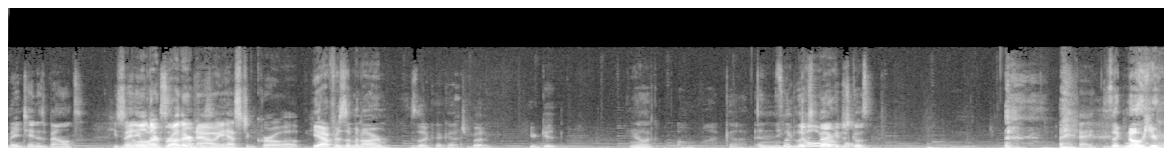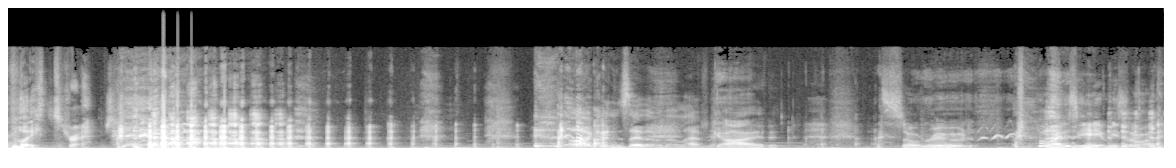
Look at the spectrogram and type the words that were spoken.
maintain his balance. He's Manny an older walks out and brother now. He has to grow up. He offers him an arm. He's like, "I got you, buddy. You're good." And you're like, "Oh my god!" And he looks back and just goes. Okay. He's like, "No, your plate's trash." I couldn't say that without laughing. God, that's so rude. Why does he hate me so much?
